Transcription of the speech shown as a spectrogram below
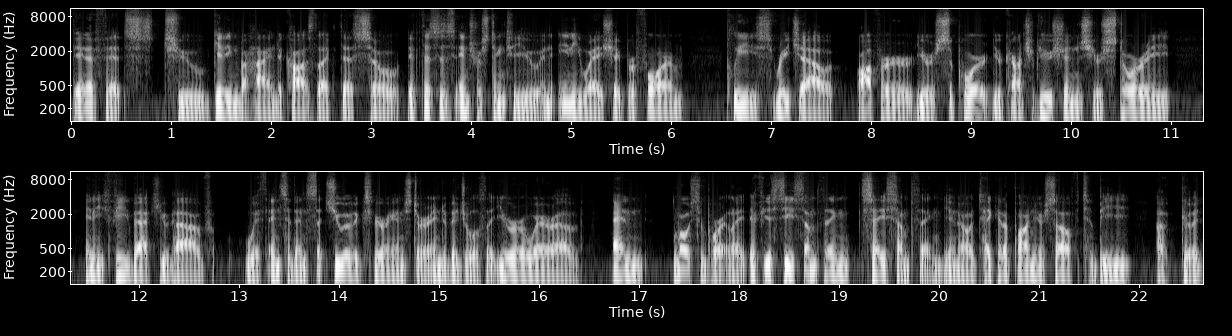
benefits to getting behind a cause like this. So if this is interesting to you in any way, shape, or form, please reach out, offer your support, your contributions, your story, any feedback you have with incidents that you have experienced or individuals that you're aware of. And most importantly, if you see something, say something, you know, take it upon yourself to be a good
